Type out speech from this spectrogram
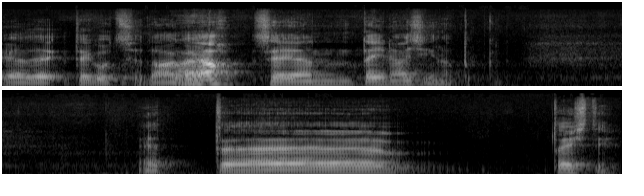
ja tegutseda, aga jah, see on teine asi natukene. et äh, tõesti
